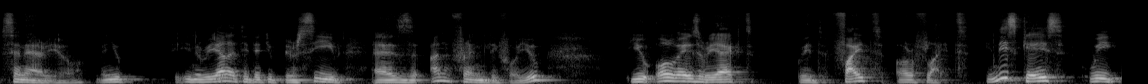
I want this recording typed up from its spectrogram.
scenario, when you in a reality that you perceive as unfriendly for you, you always react with fight or flight. In this case, we,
